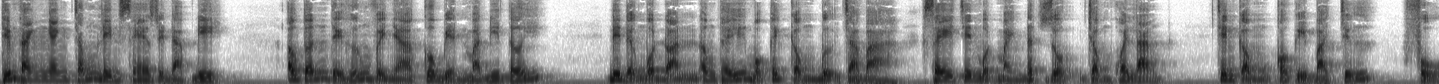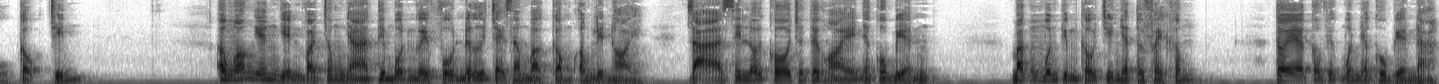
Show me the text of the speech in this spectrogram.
Thiếm Thanh nhanh chóng lên xe rồi đạp đi Ông Tuấn thì hướng về nhà cô biển mà đi tới. Đi được một đoạn, ông thấy một cái cổng bự trà bà Xây trên một mảnh đất ruộng trồng khoai lang. Trên cổng có ghi bà chữ, Phủ cậu chín. Ông ngó nghiêng nhìn vào trong nhà, Thấy một người phụ nữ chạy ra mở cổng. Ông liền hỏi Dạ xin lỗi cô, cho tôi hỏi nhà cô Biển. Bác muốn tìm cậu Chín nhà tôi phải không? Tôi có việc muốn nhà cô Biển ạ.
